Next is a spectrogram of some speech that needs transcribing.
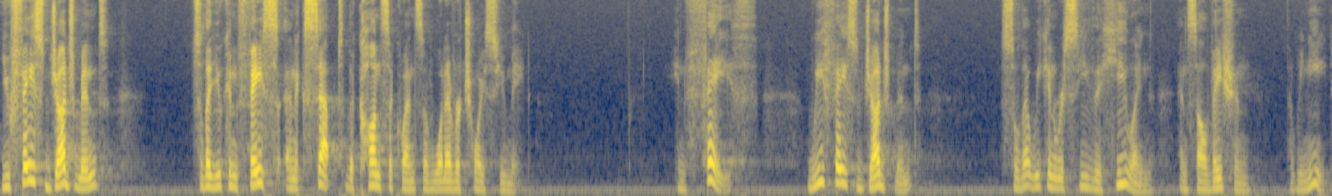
you face judgment so that you can face and accept the consequence of whatever choice you made. In faith, we face judgment so that we can receive the healing and salvation that we need.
